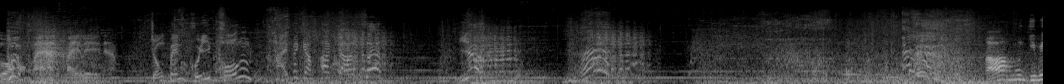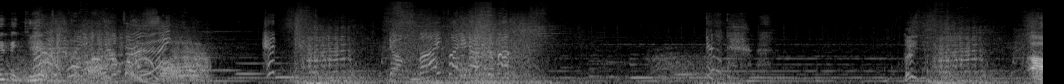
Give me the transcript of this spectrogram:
ตัวของแลนไปเลยนะครับ จงเป็นผุยผงหายไปกับอากาศซะยะอ๋อเมื่อกี้ไม่ติดคีย์ดอกไม้ไฟดอกสะบักอ่า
